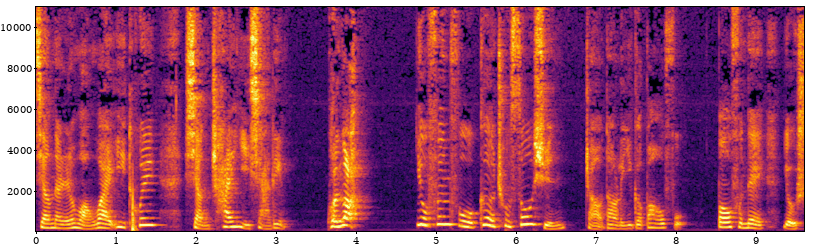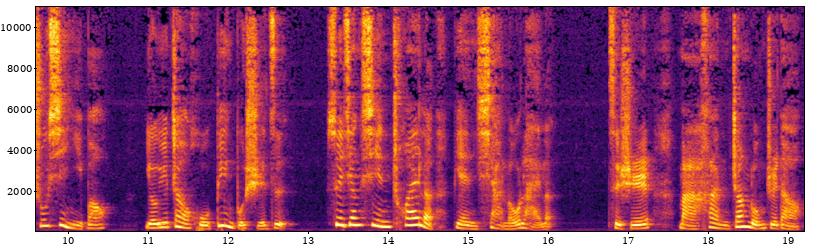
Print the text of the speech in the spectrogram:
将那人往外一推，向差役下令：“捆了。”又吩咐各处搜寻，找到了一个包袱，包袱内有书信一包。由于赵虎并不识字，遂将信揣了，便下楼来了。此时，马汉、张龙知道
